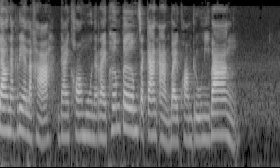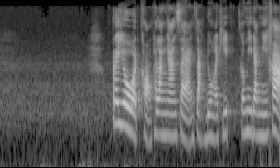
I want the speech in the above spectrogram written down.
แล้วนักเรียนล่ะคะ ได้ข้อมูลอะไรเพิ่มเติมจากการอ่านใบความรู้นี้บ้าง ประโยชน์ของพลังงานแสงจากดวงอาทิตย์ก็มีดังนี้ค่ะ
